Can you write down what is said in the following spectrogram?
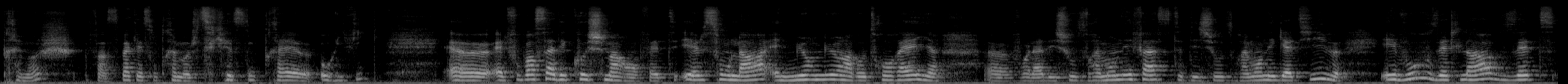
très moches. Enfin, c'est pas qu'elles sont très moches, c'est qu'elles sont très euh, horrifiques. Euh, elles font penser à des cauchemars en fait. Et elles sont là, elles murmurent à votre oreille, voilà, des choses vraiment néfastes, des choses vraiment négatives. Et vous, vous êtes là, vous êtes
